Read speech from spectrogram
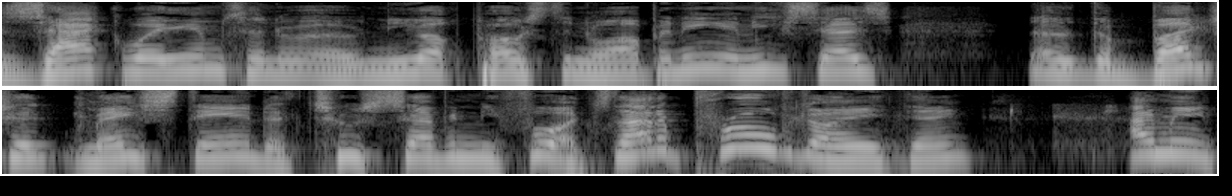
Zach Williams in the uh, New York Post in Albany, and he says the, the budget may stand at 274. It's not approved or anything. I mean,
